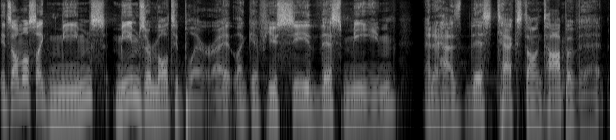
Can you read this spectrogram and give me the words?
It's almost like memes. Memes are multiplayer, right? Like if you see this meme and it has this text on top of it,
